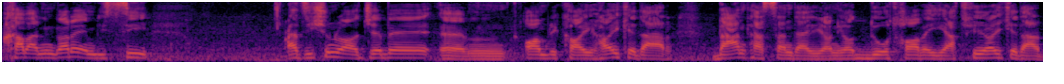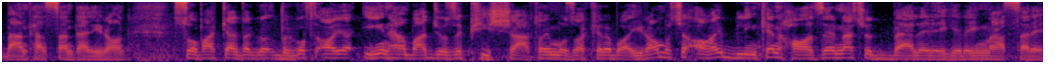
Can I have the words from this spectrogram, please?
خبرنگار ام از ایشون راجع به آمریکایی هایی که در بند هستن در ایران یا دو تابعیتی هایی که در بند هستن در ایران صحبت کرد و گفت آیا این هم باید جزء پیش شرط های مذاکره با ایران باشه؟ آقای بلینکن حاضر نشد بله بگه به این مسئله.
